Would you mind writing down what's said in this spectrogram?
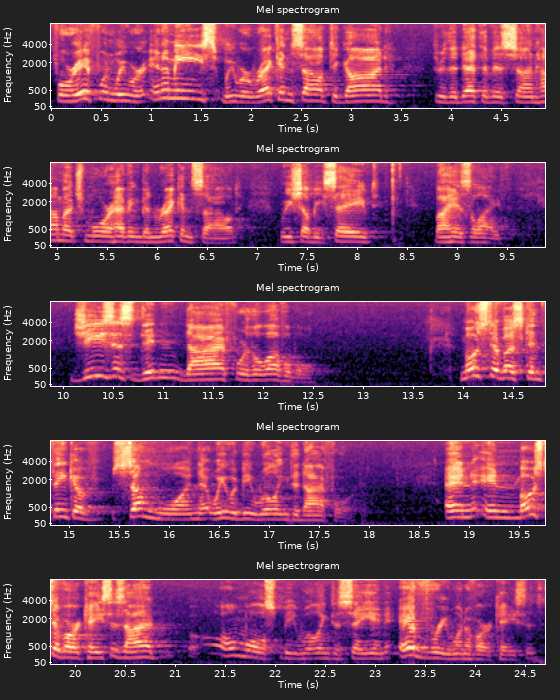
For if when we were enemies, we were reconciled to God through the death of his Son, how much more, having been reconciled, we shall be saved by his life. Jesus didn't die for the lovable. Most of us can think of someone that we would be willing to die for. And in most of our cases, I'd almost be willing to say in every one of our cases,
